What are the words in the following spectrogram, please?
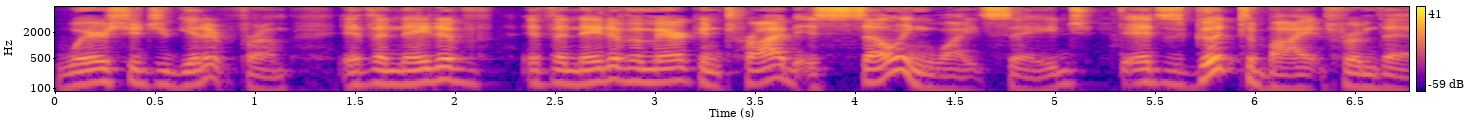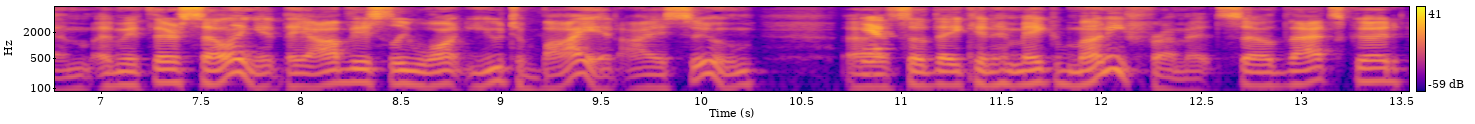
Where should you get it from? If a native if a Native American tribe is selling white sage, it's good to buy it from them. I mean, if they're selling it, they obviously want you to buy it, I assume uh, Yep. so they can make money from it. So that's good.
